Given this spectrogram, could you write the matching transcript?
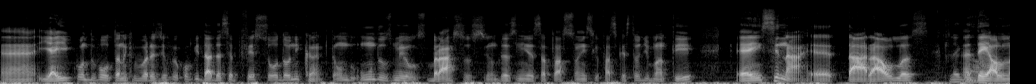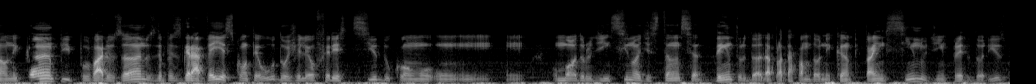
É, e aí, quando voltando aqui para o Brasil, fui convidado a ser professor da Unicamp. Então, um dos meus braços, uma das minhas atuações que eu faço questão de manter é ensinar, é dar aulas. É, dei aula na Unicamp por vários anos, depois gravei esse conteúdo. Hoje ele é oferecido como um, um, um módulo de ensino à distância dentro da, da plataforma da Unicamp para ensino de empreendedorismo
